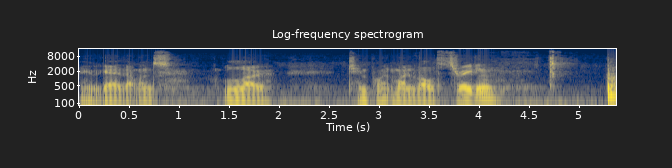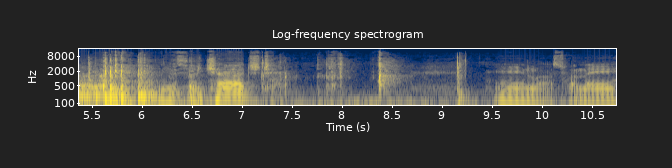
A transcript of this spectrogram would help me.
Here we go. That one's low. 10.1 volts reading. Needs to be charged. And last one there.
